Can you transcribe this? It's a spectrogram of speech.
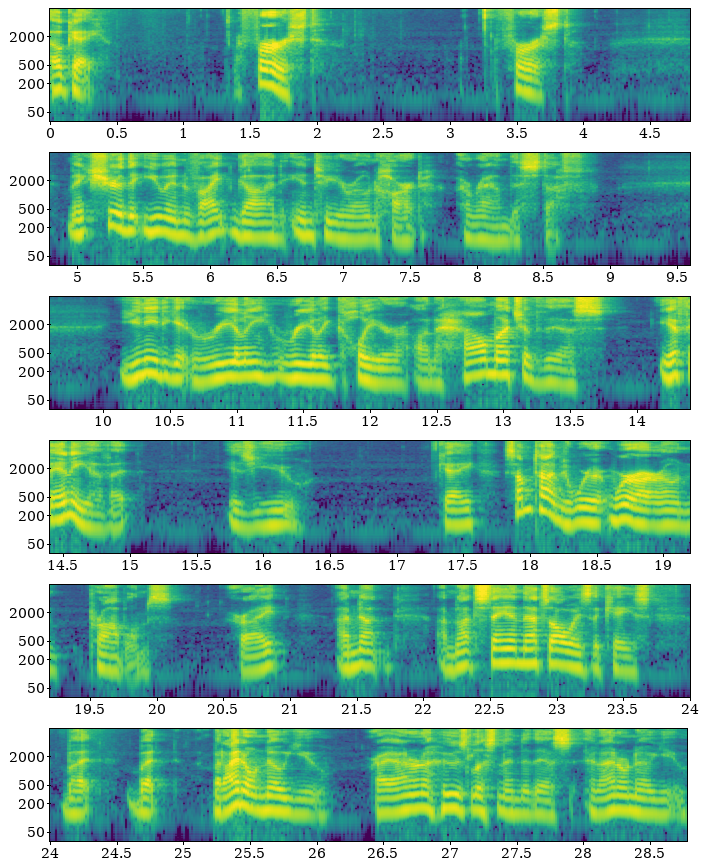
Okay. First, first, make sure that you invite God into your own heart around this stuff. You need to get really, really clear on how much of this, if any of it, is you. Okay? Sometimes we're, we're our own problems, right? I'm not I'm not saying that's always the case, but but but I don't know you, right? I don't know who's listening to this, and I don't know you.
